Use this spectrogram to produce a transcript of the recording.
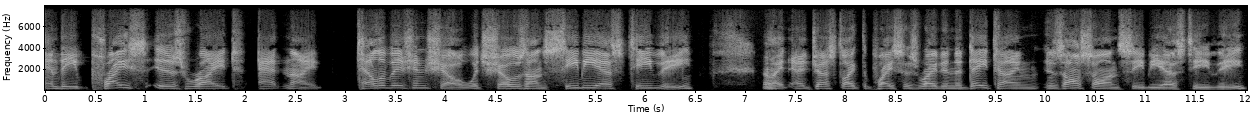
And the price is right at night television show, which shows on CBS TV, right? And just like The Price is Right in the daytime is also on CBS TV.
